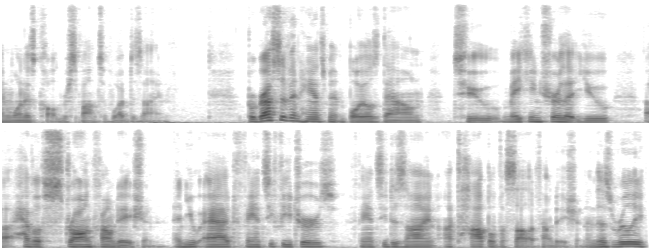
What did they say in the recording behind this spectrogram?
and one is called responsive web design. Progressive enhancement boils down to making sure that you uh, have a strong foundation and you add fancy features, fancy design on top of a solid foundation. And this really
